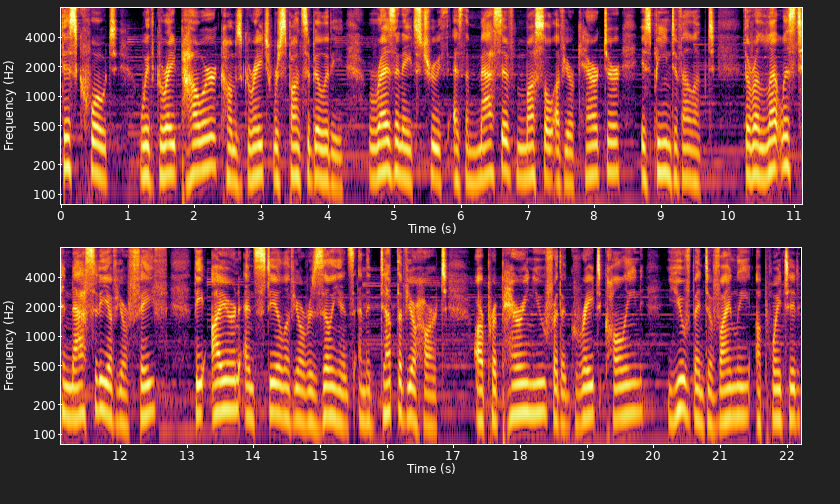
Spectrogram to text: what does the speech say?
This quote, with great power comes great responsibility, resonates truth as the massive muscle of your character is being developed. The relentless tenacity of your faith, the iron and steel of your resilience, and the depth of your heart are preparing you for the great calling you've been divinely appointed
